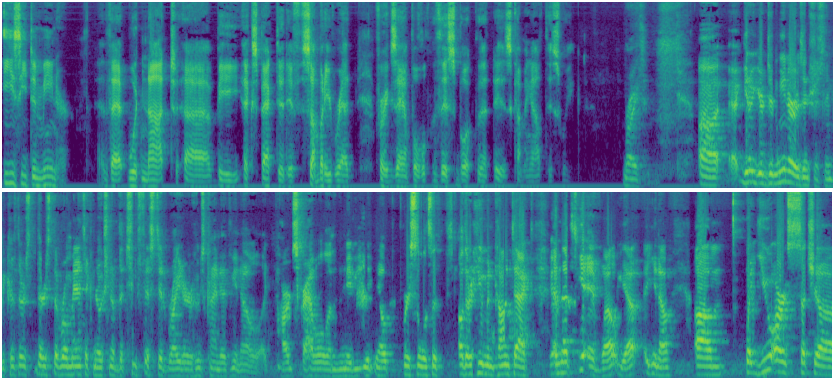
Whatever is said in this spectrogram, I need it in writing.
easy demeanor that would not uh, be expected if somebody read, for example, this book that is coming out this week. Right. Uh, you know, your demeanor is interesting because there's there's the romantic notion of the two-fisted writer who's kind of you know like hard scrabble and maybe you know bristles with other human contact, yeah. and that's yeah. Well, yeah, you know, um, but you are such a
